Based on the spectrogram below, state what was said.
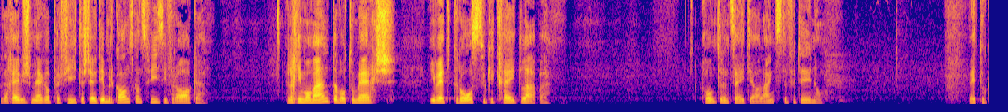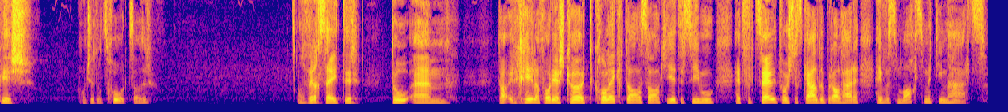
Der Kevin ist mega perfid. Er stellt immer ganz, ganz fiese Fragen. Vielleicht in Momenten, wo du merkst, ich will Grosszügigkeit leben. Kommt er und sagt, ja, längst du für dich noch? Wenn du gehst, kommst du ja zu kurz, oder? Also vielleicht sagt er, du, ähm, da in der Kirche, vorher hast du gehört, Kollektansage hier, der Simon, hat erzählt, wo ist das Geld überall her? Hey, was macht es mit deinem Herz?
